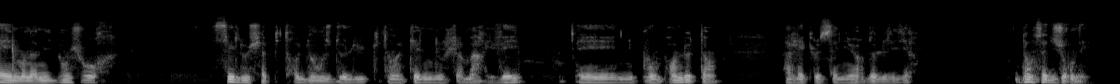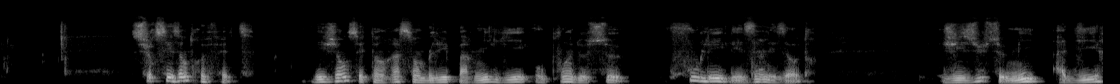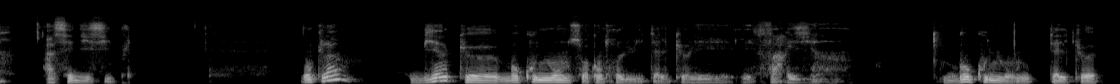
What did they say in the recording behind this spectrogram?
Hey mon ami, bonjour. C'est le chapitre 12 de Luc dans lequel nous sommes arrivés et nous pouvons prendre le temps avec le Seigneur de le lire dans cette journée. Sur ces entrefaites, les gens s'étant rassemblés par milliers au point de se fouler les uns les autres, Jésus se mit à dire à ses disciples. Donc là, bien que beaucoup de monde soit contre lui, tels que les, les pharisiens, beaucoup de monde, tels que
